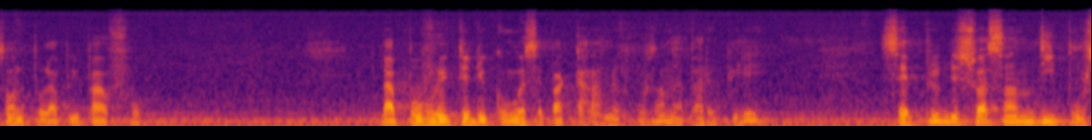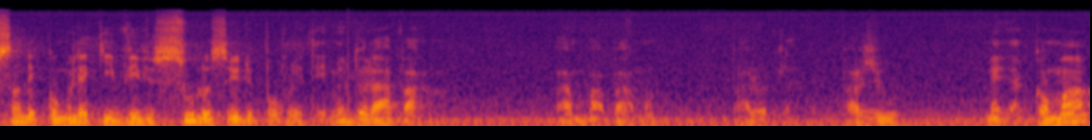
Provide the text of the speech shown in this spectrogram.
sont pour la plupart faux. La pauvreté du Congo, ce n'est pas 49%, on n'a pas reculé. C'est plus de 70% des Congolais qui vivent sous le seuil de pauvreté, 1000 dollars par, par mois, par mois, par l'autre là, par jour. Mais comment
